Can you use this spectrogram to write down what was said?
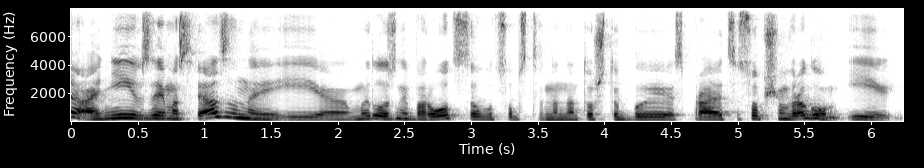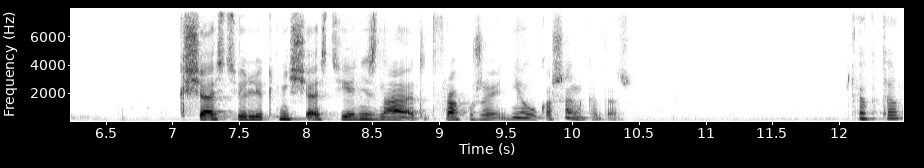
они взаимосвязаны, и мы должны бороться, вот, собственно, на то, чтобы справиться с общим врагом. И, к счастью или к несчастью, я не знаю, этот враг уже не Лукашенко даже. Как-то?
